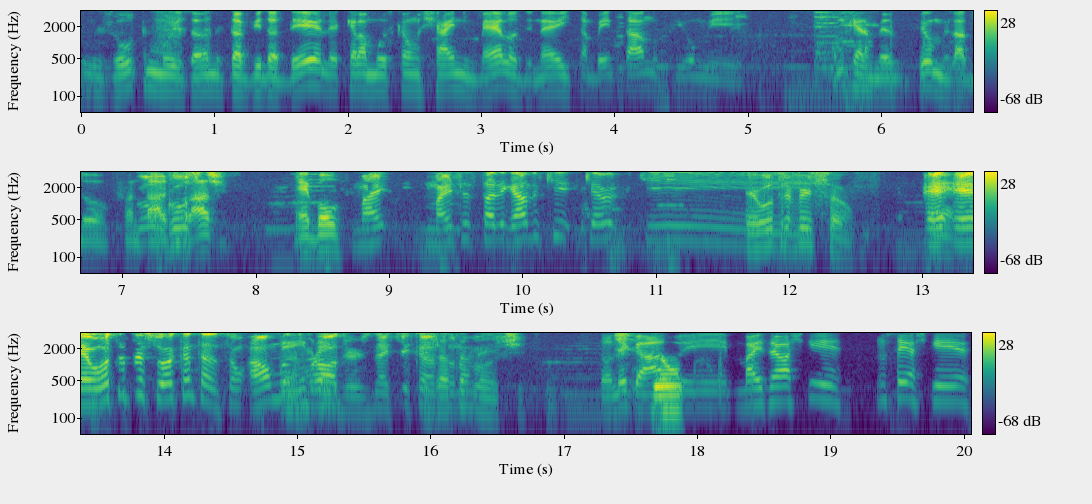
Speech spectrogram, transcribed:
os últimos anos da vida dele, aquela música é um Shine Melody, né? E também tá no filme, como que era mesmo o filme lá do Fantasma lá? Ghost. É Ghost. Mas, mas você está ligado que, que, é- que. É outra versão. É, é outra pessoa cantando. São Almas Sim, sim. Brothers, né? Que cantam no Exatamente. Ghost. Tô ligado, e, mas eu acho que, não sei, acho que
